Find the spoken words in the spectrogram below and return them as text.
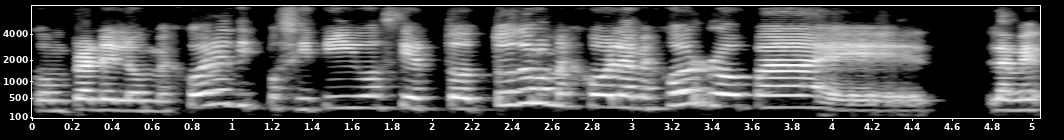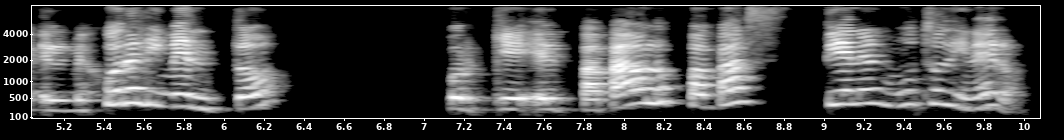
comprarle los mejores dispositivos, ¿cierto? Todo lo mejor, la mejor ropa, eh, el mejor alimento, porque el papá o los papás tienen mucho dinero.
